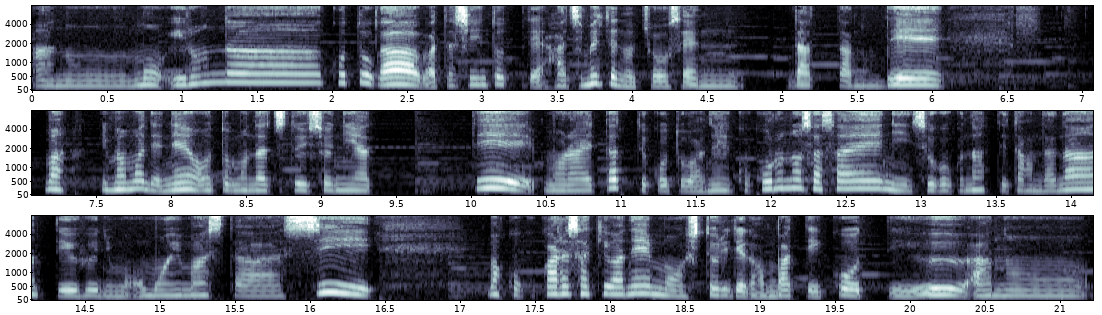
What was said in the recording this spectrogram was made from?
あのもういろんなことが私にとって初めての挑戦だったので、まあ、今までねお友達と一緒にやってもらえたってことはね心の支えにすごくなってたんだなっていうふうにも思いましたし、まあ、ここから先はねもう一人で頑張っていこうっていうあの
